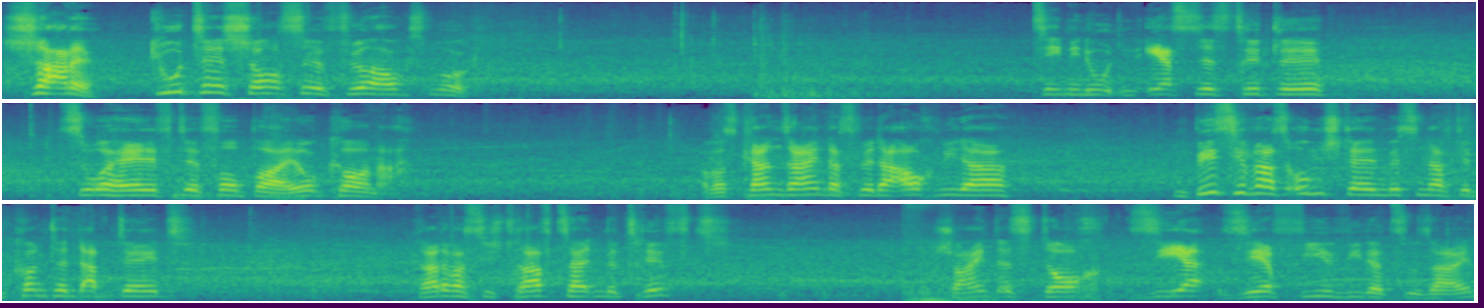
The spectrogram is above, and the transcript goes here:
Schade. Gute Chance für Augsburg. Zehn Minuten, erstes Drittel zur Hälfte vorbei. Oh, Corner. Aber es kann sein, dass wir da auch wieder ein bisschen was umstellen müssen nach dem Content-Update. Gerade was die Strafzeiten betrifft, scheint es doch sehr, sehr viel wieder zu sein.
